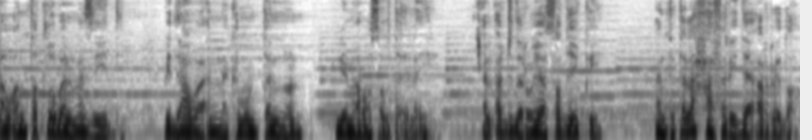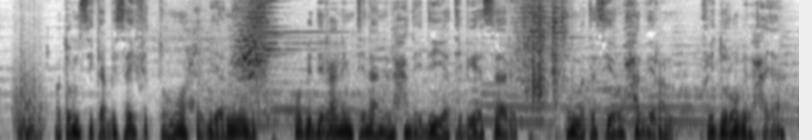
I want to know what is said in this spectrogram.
أو أن تطلب المزيد بدعوى أنك ممتن لما وصلت إليه. الأجدر يا صديقي أن تتلحف رداء الرضا وتمسك بسيف الطموح بيمينك وبدرع الامتنان الحديدية بيسارك ثم تسير حذرا في دروب الحياة.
